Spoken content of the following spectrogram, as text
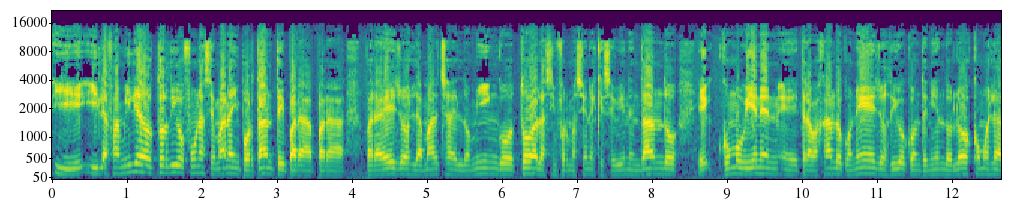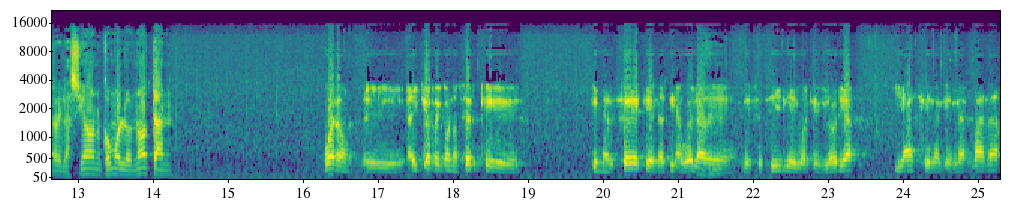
y, y, la familia, doctor, digo, fue una semana importante para, para, para ellos, la marcha del domingo, todas las informaciones que se vienen dando, eh, cómo vienen eh, trabajando con ellos, digo, conteniéndolos, cómo es la relación, cómo lo notan. Bueno, hay que reconocer que, que Mercedes, que es la tía abuela de, de Cecilia, igual que Gloria, y Ángela, que es la hermana,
